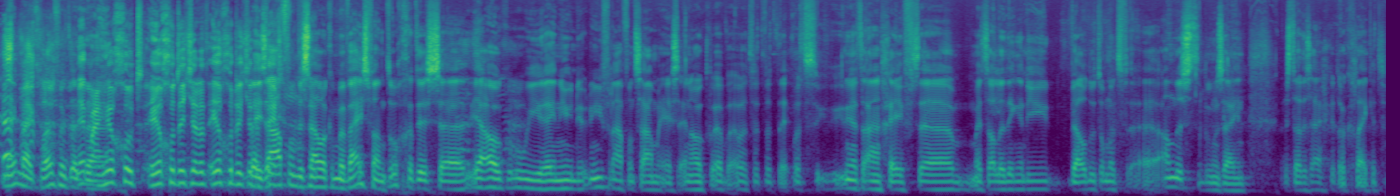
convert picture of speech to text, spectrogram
Nee, maar ik geloof het. Nee, maar heel goed. Heel goed dat je dat, heel goed dat je Deze dat avond is daar ook een bewijs van, toch? Het is eh, ja, ook hoe iedereen nu, nu vanavond samen is. En ook eh, wat, wat, wat, wat u net aangeeft eh, met alle dingen die u wel doet om het eh, anders te doen zijn. Dus dat is eigenlijk ook gelijk het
